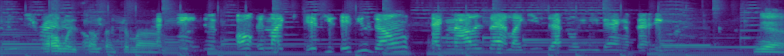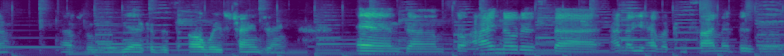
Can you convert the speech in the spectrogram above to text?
new trend. Always something to learn. There's all, and like if you if you don't acknowledge that, like you definitely need to hang up that apron. Yeah, absolutely. Yeah, because it's always changing. And um, so I noticed that I know you have a consignment business,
